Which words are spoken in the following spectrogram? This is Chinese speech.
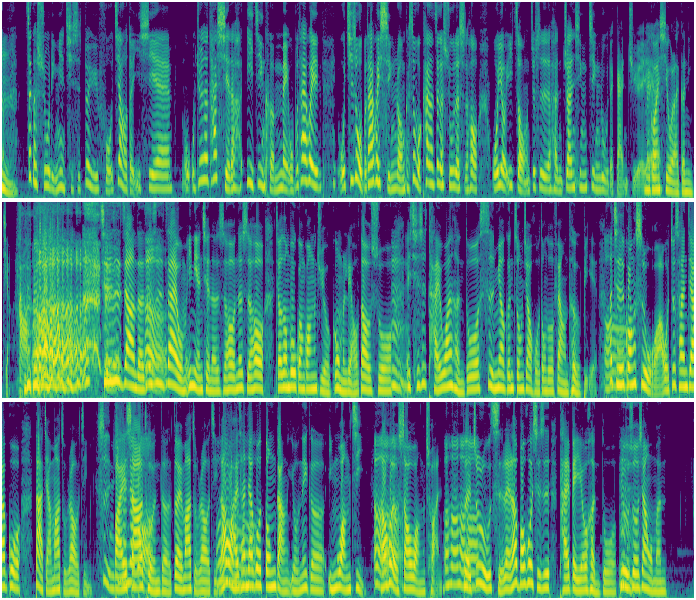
这个书里面其实对于佛教的一些，我我觉得他写的意境很美，我不太会，我其实我不太会形容。可是我看到这个书的时候，我有一种就是很专心进入的感觉。没关系，我来跟你讲。好，其实是这样的，就是在我们一年前的时候，那时候交通部观光局有跟我们聊到说，嗯，哎，其实台湾很多寺庙跟宗教活动都非常特别。那其实光是我啊，我就参加过大甲妈祖绕境，是白沙。沙屯的对妈祖绕境，然后我还参加过东港有那个迎王祭，然后会有烧王船，对诸如此类，然后包括其实台北也有很多，比如说像我们。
